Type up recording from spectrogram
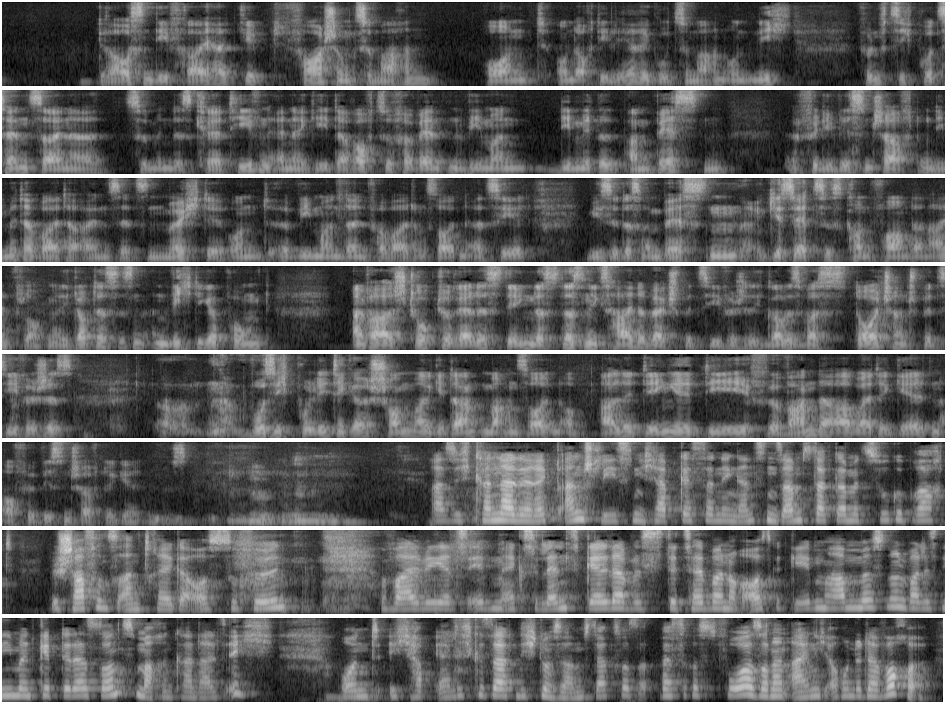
draußen die Freiheit gibt, Forschung zu machen und, und auch die Lehre gut zu machen und nicht 50 Prozent seiner zumindest kreativen Energie darauf zu verwenden, wie man die Mittel am besten für die Wissenschaft und die Mitarbeiter einsetzen möchte und äh, wie man den Verwaltungsleuten erzählt, wie sie das am besten gesetzeskonform dann einflocken. Ich glaube, das ist ein, ein wichtiger Punkt, einfach als strukturelles Ding. Das, das nichts Heidelberg-spezifisches. Ich glaube, es ist was Deutschland-spezifisches, ähm, wo sich Politiker schon mal Gedanken machen sollten, ob alle Dinge, die für Wanderarbeiter gelten, auch für Wissenschaftler gelten müssen. Also ich kann da direkt anschließen. Ich habe gestern den ganzen Samstag damit zugebracht, Beschaffungsanträge auszufüllen, weil wir jetzt eben Exzellenzgelder bis Dezember noch ausgegeben haben müssen und weil es niemand gibt, der das sonst machen kann als ich. Und ich habe ehrlich gesagt nicht nur samstags was Besseres vor, sondern eigentlich auch unter der Woche.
